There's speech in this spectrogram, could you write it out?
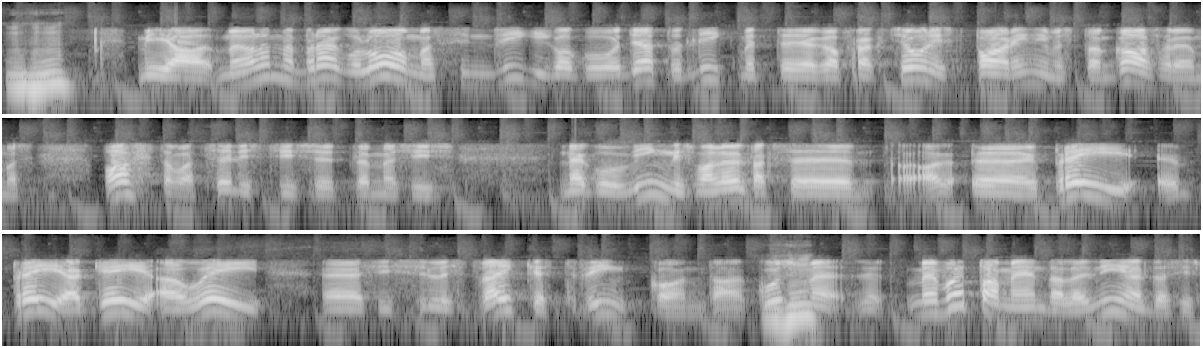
mm. -hmm. ja me oleme praegu loomas siin Riigikogu teatud liikmete ja ka fraktsioonist paar inimest on kaasa löömas vastavat sellist siis ütleme siis nagu Inglismaal öeldakse äh, pray, pray a gay away Äh, siis sellist väikest ringkonda, kus mm -hmm. me, me võtame endale nii-öelda siis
